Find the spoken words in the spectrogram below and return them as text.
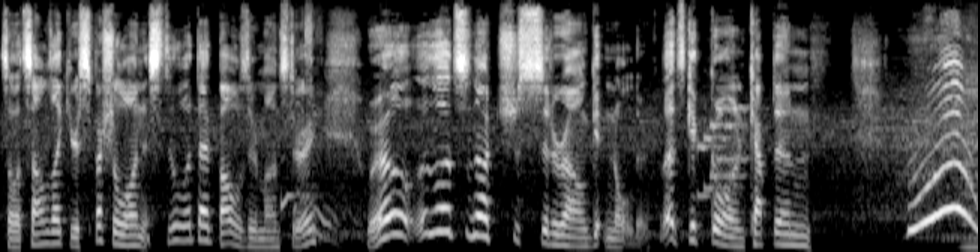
So it sounds like your special one is still with that Bowser monster, eh? Well, let's not just sit around getting older. Let's get going, Captain. Woo!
